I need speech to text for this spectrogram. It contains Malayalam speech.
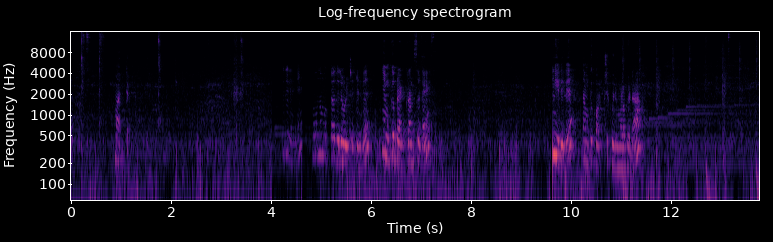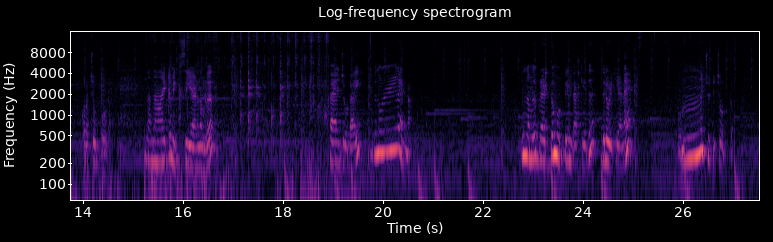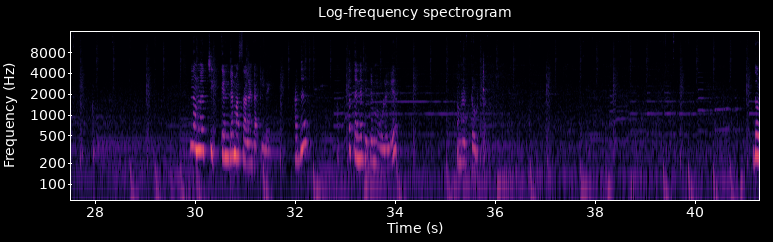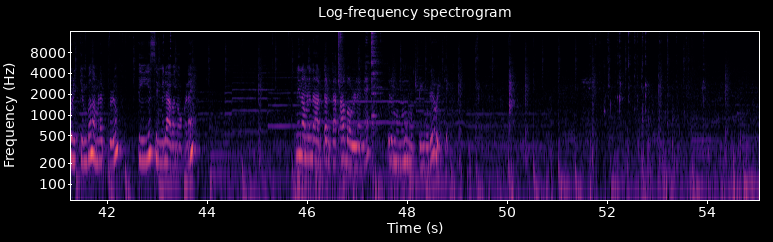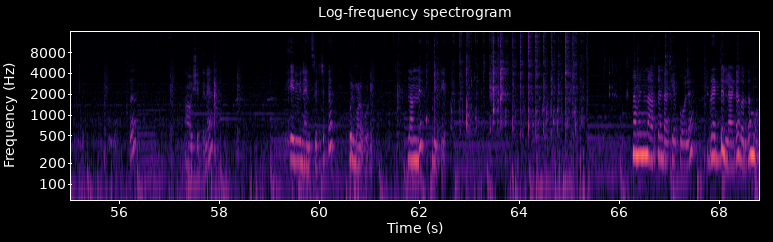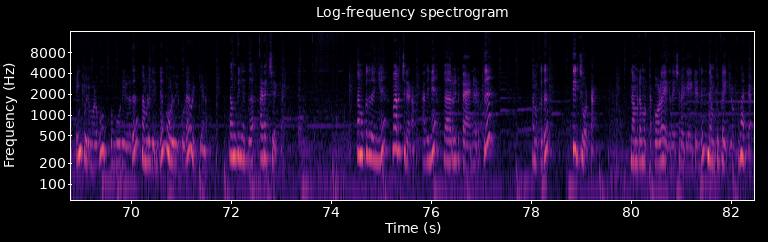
മാറ്റാം. മുട്ട ഇതിൽ ഒഴിച്ചിട്ടുണ്ട് നമുക്ക് ബ്രെഡ് ക്രംസ് ഇടേ. ഇനി ഇതിൽ നമുക്ക് കുറച്ച് കുരുമുളക് ഇടാം. കുറച്ച് ഉപ്പ് ഇടാം. നന്നായിട്ട് മിക്സ് ചെയ്യാണ് നമ്മൾ പാൻ ചൂടായി. ഒരു നുള്ള എണ്ണ. ഇനി നമ്മൾ ബ്രെഡും മുട്ടയും ഉണ്ടാക്കിയത് ഇതിൽ ഒഴിക്കുകയാണേ ഒന്ന് ചുറ്റിച്ചു കൊടുക്കുക. നമ്മൾ ചിക്കന്റെ മസാല ഉണ്ടാക്കിയില്ലേ? അത് അപ്പം തന്നെ ഇതിന്റെ മുകളിൽ നമ്മൾ ഇട്ട് കൊടുക്കുക ഇതൊഴിക്കുമ്പോൾ നമ്മളെപ്പോഴും തീ സിമ്മിലാവാൻ നോക്കണേ. ഇനി നമ്മൾ നേരത്തെ എടുത്ത ആ ബൗളിൽ തന്നെ ഒരു മൂന്ന് മുട്ടയും കൂടി ഒഴിക്കാം. ആവശ്യത്തിന് എരിവിനനുസരിച്ചിട്ട് കുരുമുളക് പൊടി നന്ദി ബീറ്റ് നമ്മളിനി നേരത്തെ ഉണ്ടാക്കിയ പോലെ ബ്രെഡ് ഇല്ലാണ്ട് വെറുതെ മുട്ടയും കുരുമുളകും ഉപ്പും കൂടി ഉള്ളത് നമ്മൾ ഇതിന്റെ മുകളിൽ കൂടെ ഒഴിക്കണം. നമുക്ക് ഇനി അടച്ചു വെക്കാം. നമുക്കിത് കഴിഞ്ഞ് മറിച്ചിടണം. അതിന് വേറൊരു പാൻ എടുത്ത് നമുക്കിത് തിരിച്ചു കൊട്ടാം. നമ്മുടെ മുട്ടക്കോളം ഏകദേശം റെഡി ആയിട്ടുണ്ട്. നമുക്ക് പ്ലേറ്റിലോട്ട് മാറ്റാം.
